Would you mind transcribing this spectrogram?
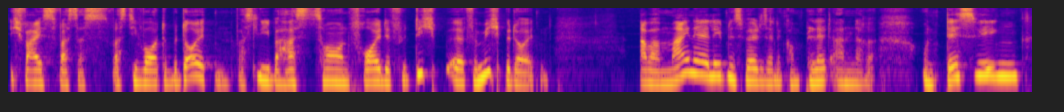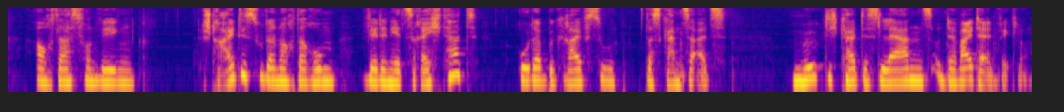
Ich weiß, was das, was die Worte bedeuten, was Liebe, Hass, Zorn, Freude für dich, äh, für mich bedeuten. Aber meine Erlebniswelt ist eine komplett andere. Und deswegen auch das von wegen, streitest du da noch darum, wer denn jetzt recht hat? Oder begreifst du das Ganze als Möglichkeit des Lernens und der Weiterentwicklung?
